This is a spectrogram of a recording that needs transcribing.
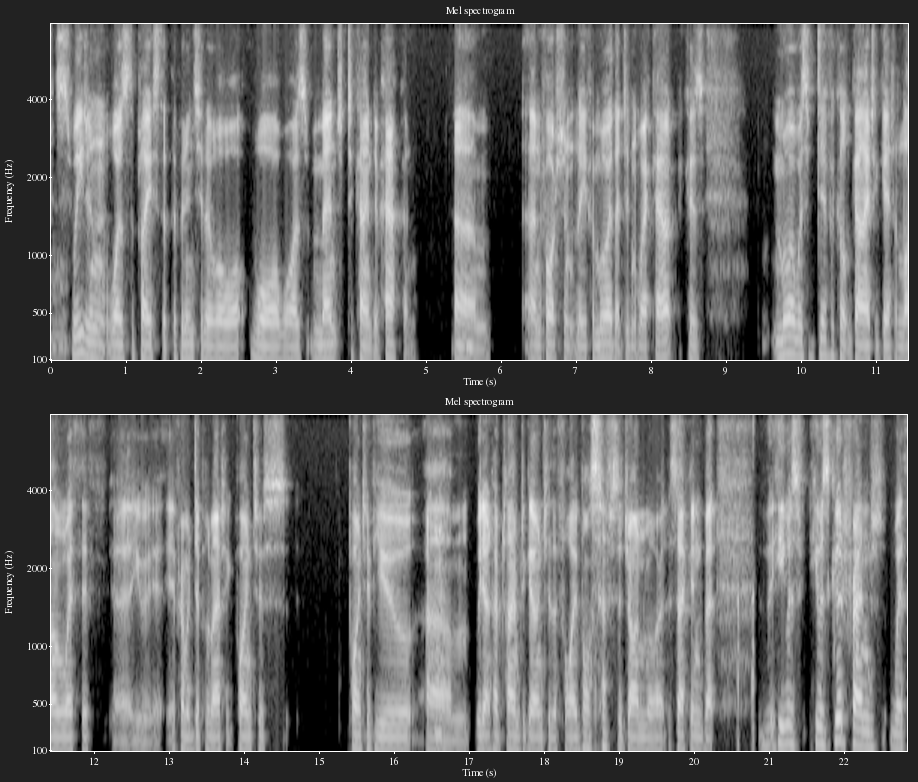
Mhm. Sweden was the place that the Peninsular War, War was meant to kind of happen. Um, unfortunately for Moore, that didn't work out because Moore was a difficult guy to get along with if, uh, you, if from a diplomatic point of point of view. Um, We don't have time to go into the foibles of Sir John Moore at the second, but he was he was good friends with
